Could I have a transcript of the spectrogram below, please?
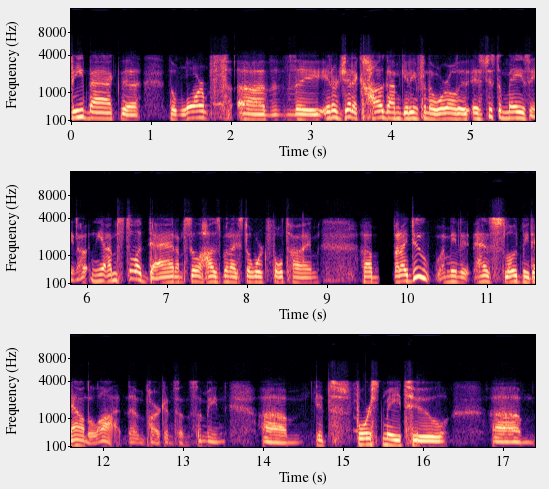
feedback, the the warmth, uh, the, the, energetic hug I'm getting from the world is, just amazing. I, uh, I'm still a dad. I'm still a husband. I still work full time. Uh, but I do. I mean, it has slowed me down a lot. Um, Parkinson's. I mean, um, it's forced me to um,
